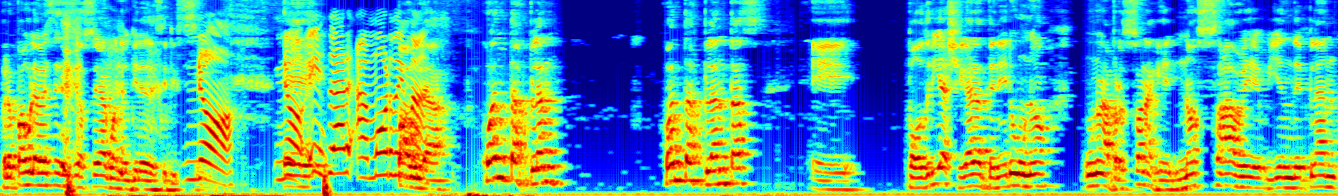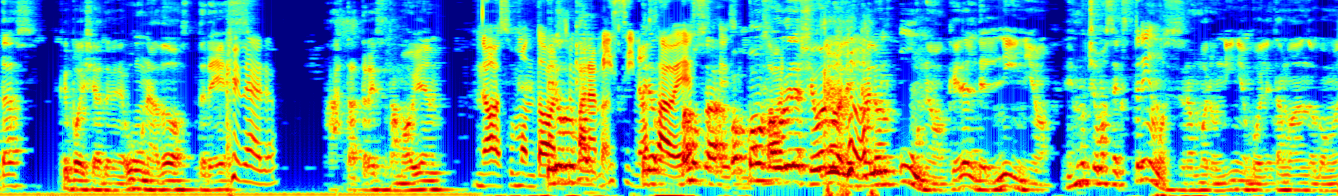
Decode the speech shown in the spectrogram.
pero Paula a veces dice osea cuando quiere decir sí. no. No, Eh, es dar amor de más. Paula, ¿cuántas, plan- ¿cuántas plantas eh, podría llegar a tener uno, una persona que no sabe bien de plantas? ¿Qué puede llegar a tener? Una, dos, tres, Claro. hasta tres estamos bien. No, es un montón. Pero Para ¿qué- mí, si no pero sabes. Vamos a, vamos a volver a llevarlo al escalón 1, que era el del niño. Es mucho más extremo si se nos muere un niño porque le estamos dando como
